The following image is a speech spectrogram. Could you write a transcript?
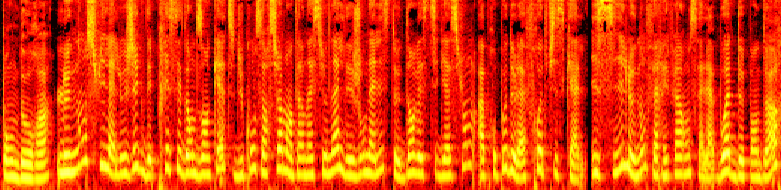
Pandora? Le nom suit la logique des précédentes enquêtes du Consortium international des journalistes d'investigation à propos de la fraude fiscale. Ici, le nom fait référence à la boîte de Pandore,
